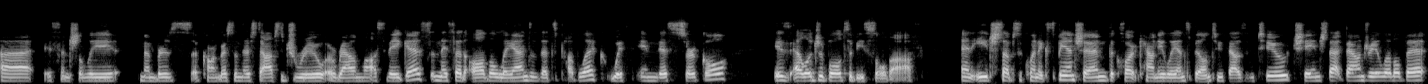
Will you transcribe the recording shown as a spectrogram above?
uh, essentially members of Congress and their staffs drew around Las Vegas, and they said all the land that's public within this circle is eligible to be sold off. And each subsequent expansion, the Clark County Lands Bill in 2002 changed that boundary a little bit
